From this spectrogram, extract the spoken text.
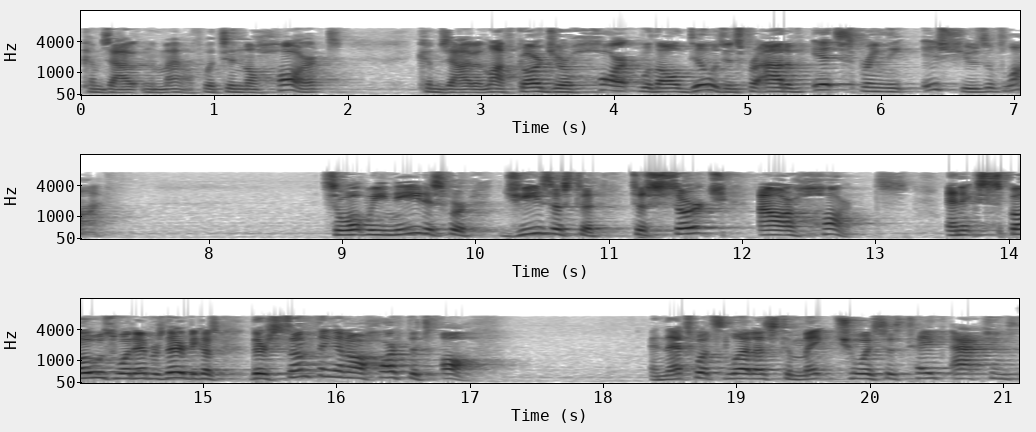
comes out in the mouth. What's in the heart comes out in life. Guard your heart with all diligence, for out of it spring the issues of life. So what we need is for Jesus to, to search our hearts and expose whatever's there because there's something in our heart that's off. And that's what's led us to make choices, take actions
